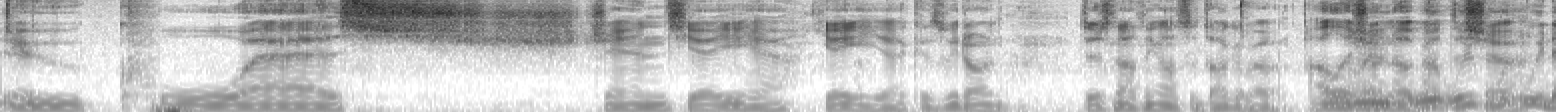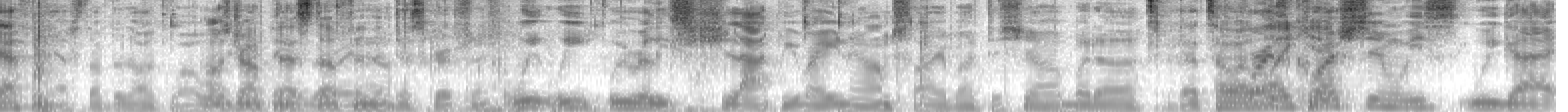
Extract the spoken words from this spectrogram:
do questions. Yeah, yeah, yeah, yeah, yeah. Because we don't. There's nothing else to talk about. I'll let I y'all mean, know we, about the we, show. we, we definitely have stuff to talk about. We I'll drop that think of it stuff right in the description. We, we we really slappy right now. I'm sorry about this, y'all. But uh, That's how I first like it. question we we got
